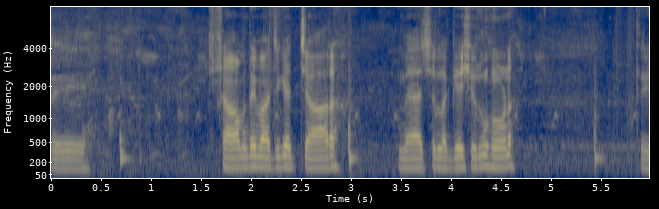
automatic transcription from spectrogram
ਤੇ ਸ਼ਾਮ ਦੇ ਵੱਜ ਗਏ 4 ਮੈਚ ਲੱਗੇ ਸ਼ੁਰੂ ਹੋਣ ਤੇ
